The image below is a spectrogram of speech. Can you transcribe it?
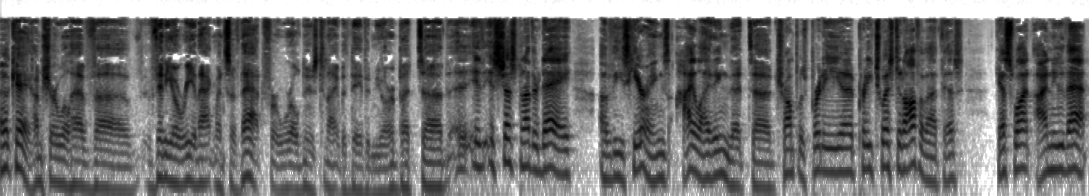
Okay, I'm sure we'll have uh, video reenactments of that for World News Tonight with David Muir. But uh, it, it's just another day of these hearings highlighting that uh, Trump was pretty uh, pretty twisted off about this. Guess what? I knew that.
